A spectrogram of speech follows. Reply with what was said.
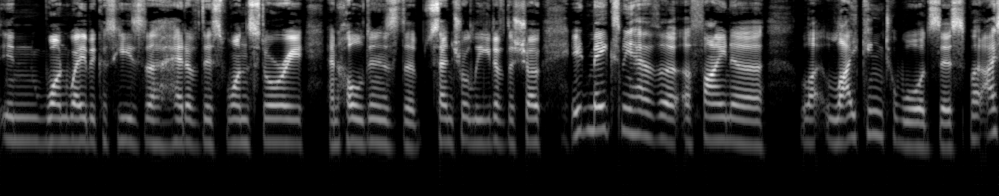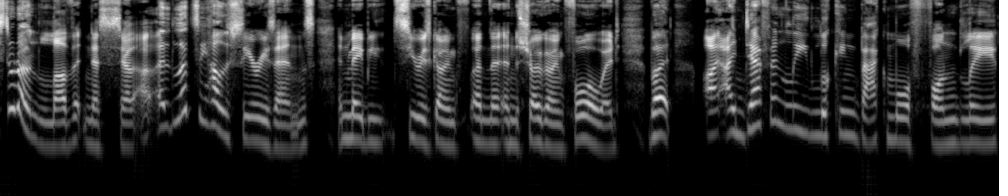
in one way because he's the head of this one story, and Holden is the central lead of the show. It makes me have a, a finer li- liking towards this, but I still don't love it necessarily. Let's see how the series ends, and maybe series going and the, and the show going forward. But I, I'm definitely looking back more fondly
